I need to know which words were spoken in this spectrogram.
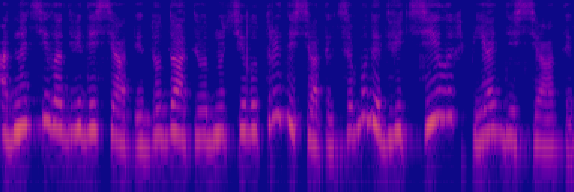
1,2 додати 1,3 це буде 2,5.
